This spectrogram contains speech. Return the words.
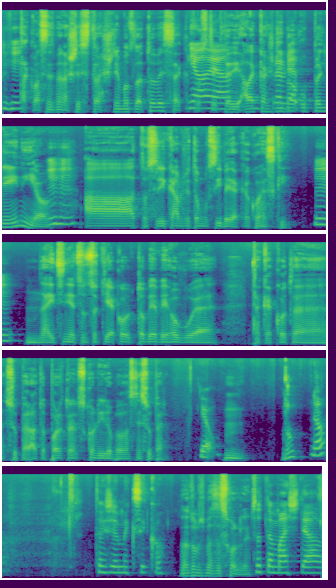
mm-hmm. tak vlastně jsme našli strašně moc letovisek, Jo, prostě, jo, který, ale každý pravda. byl úplně jiný, jo. Mm-hmm. A to si říkám, že to musí být jak jako hezký. Mm. Najít si něco, co ti jako tobě vyhovuje, tak jako to je super. A to Porto Escondido bylo vlastně super. jo. Hmm. No, No, takže Mexiko. na tom jsme se shodli. Co tam máš dál?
